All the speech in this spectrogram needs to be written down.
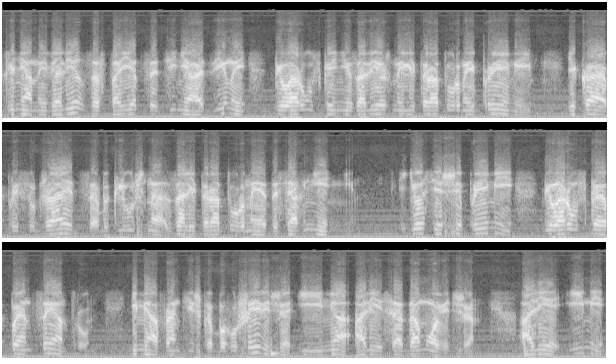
гліняны вялез застаецца ці не адзінай беларускай незалежнай літаратурнай прэміі, якая прысуджаецца выключна за літаратурныя дасягненні. Ёсць яшчэ прэміі беларуская пэн-цэнтру, імя францішка Багушевіча і імя Алеся Адамовича. Але імі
